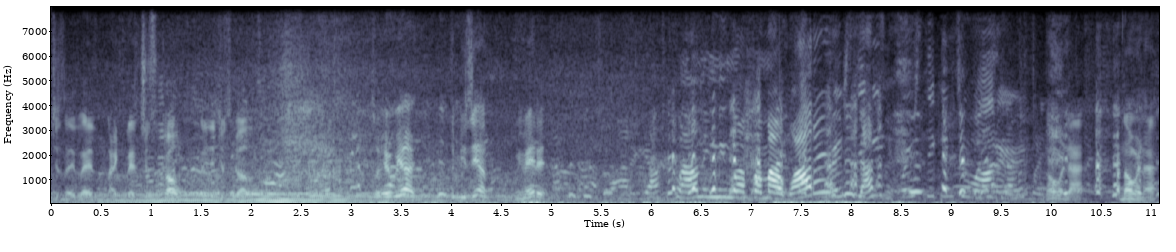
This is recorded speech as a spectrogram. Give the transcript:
just, like, let, like let's just go. let's just go. So here we are, the museum. We made it. So, Y'all clowning me more for my water? We're That's sticking, we're sticking to water. no, we're not. No, we're not.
